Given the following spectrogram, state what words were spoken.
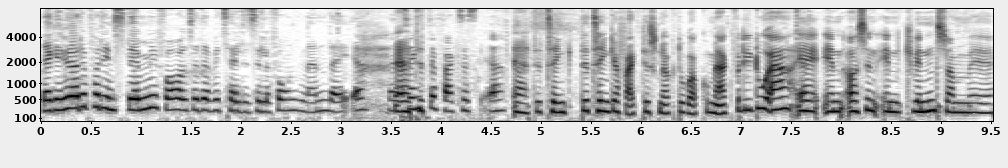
jeg kan høre det på din stemme i forhold til, da vi talte i telefon den anden dag. Ja, jeg ja, tænkte det, det faktisk. Ja, ja det, tænk, det tænker jeg faktisk nok, du godt kunne mærke. Fordi du er ja. øh, en, også en, en kvinde, som, øh,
